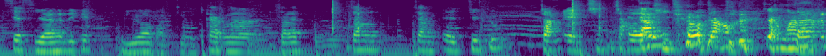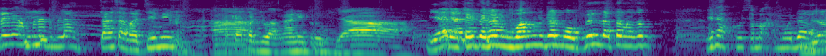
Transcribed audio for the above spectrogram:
sia-sia ngerti Ki? Iya pasti. karena misalnya cang cang eci tuh Cang Eci, Cang Eh, Cang, Cang, yang mana? Cang Kan ada yang pernah bilang. cang sama Ci nih Ah. kayak perjuangan nih bro Ya, dia datang dengan uang dengan mobil datang langsung ya udah aku sama kamu aja Iya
